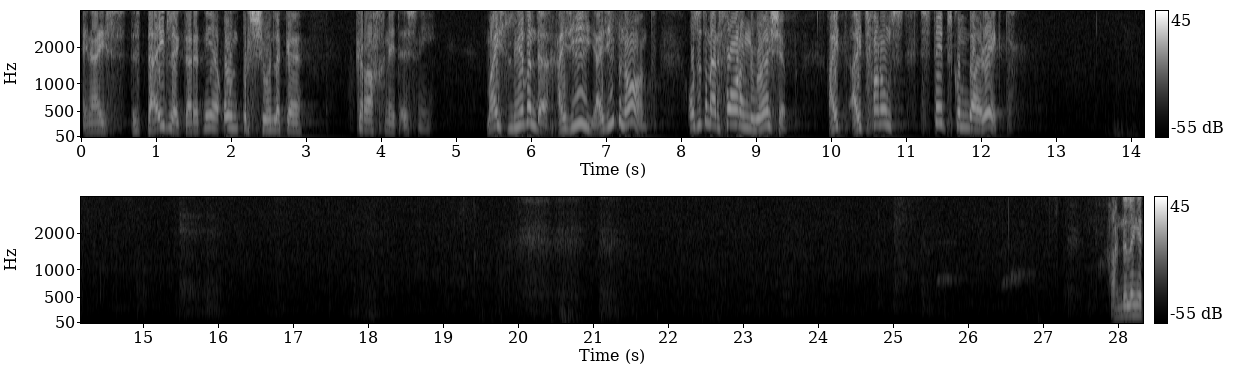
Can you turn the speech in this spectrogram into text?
En hy's dis duidelik dat dit nie 'n onpersoonlike krag net is nie. Maar hy's lewendig. Hy's hier. Hy's hier vanaand. Ons het hom ervaar in worship. Hy het, hy het van ons steps kom direk. Handelinge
